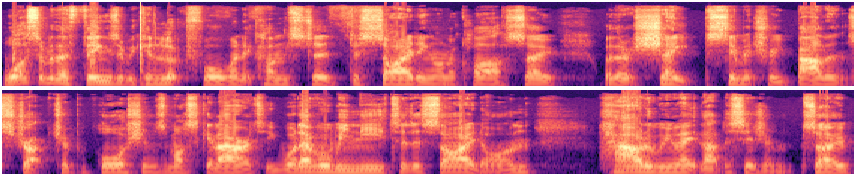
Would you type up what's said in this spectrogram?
what are some of the things that we can look for when it comes to deciding on a class? So, whether it's shape, symmetry, balance, structure, proportions, muscularity, whatever we need to decide on, how do we make that decision? So,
